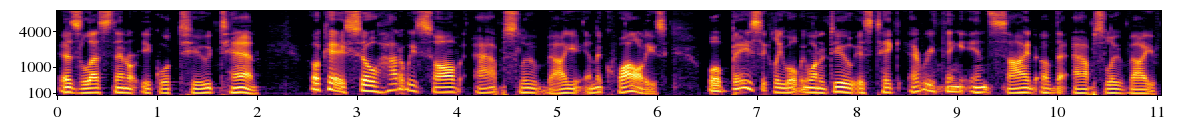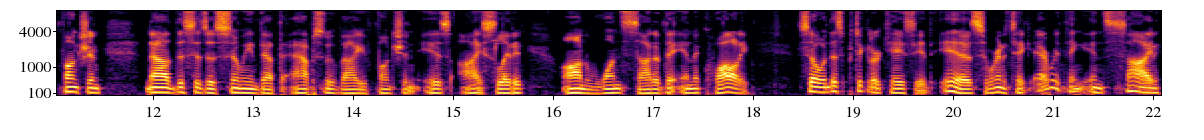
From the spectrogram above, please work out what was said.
is less than or equal to 10. Okay, so how do we solve absolute value inequalities? Well, basically what we want to do is take everything inside of the absolute value function. Now, this is assuming that the absolute value function is isolated on one side of the inequality. So in this particular case, it is. So we're going to take everything inside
